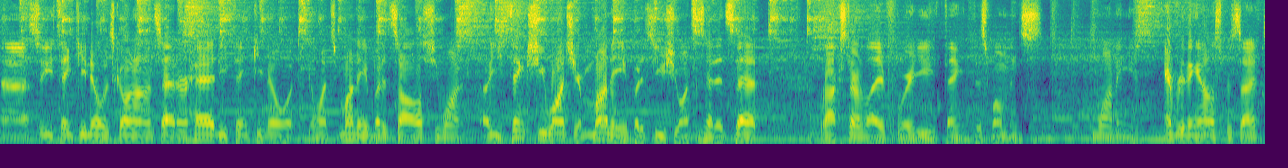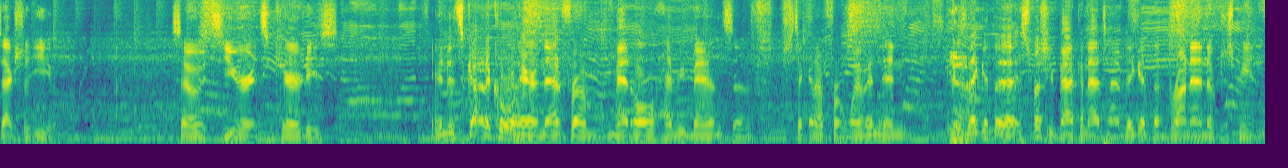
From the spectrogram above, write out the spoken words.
uh, so you think you know what's going on inside her head. You think you know what she wants money, but it's all she wants. Or you think she wants your money, but it's you she wants instead. It's that rock star life where you think this woman's wanting everything else besides actually you. So it's your insecurities, and it's kind of cool hearing that from metal heavy bands of sticking up for women and because Yeah. they get the especially back in that time they get the brunt end of just being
